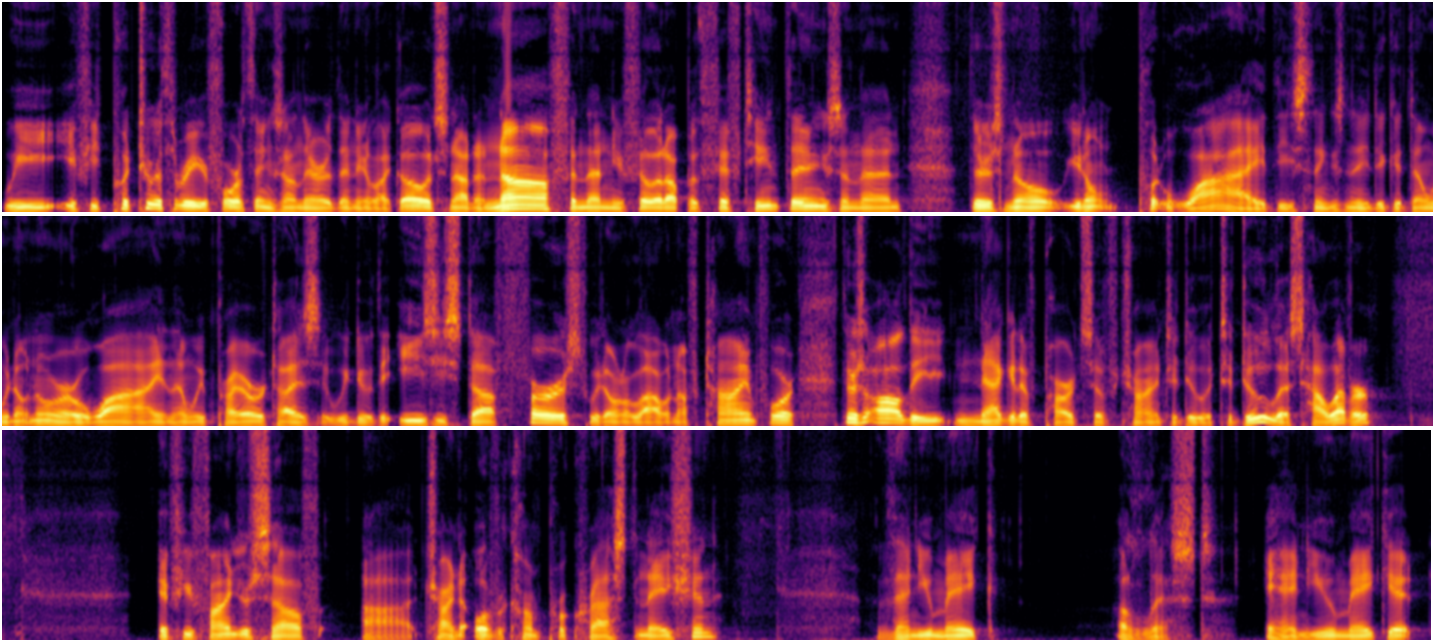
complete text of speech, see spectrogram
we if you put two or three or four things on there then you're like oh it's not enough and then you fill it up with 15 things and then there's no you don't put why these things need to get done. We don't know our why and then we prioritize it. We do the easy stuff first. We don't allow enough time for it. There's all the negative parts of trying to do a to-do list. However if you find yourself uh, trying to overcome procrastination then you make a list and you make it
